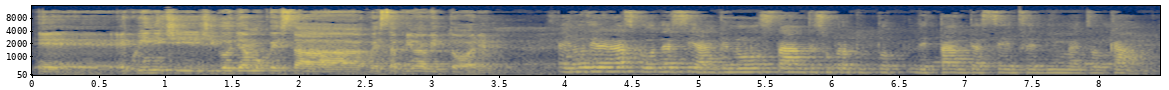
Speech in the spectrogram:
e, e quindi ci, ci godiamo questa, questa, prima vittoria. È inutile nascondersi anche nonostante soprattutto le tante assenze lì in mezzo al campo.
